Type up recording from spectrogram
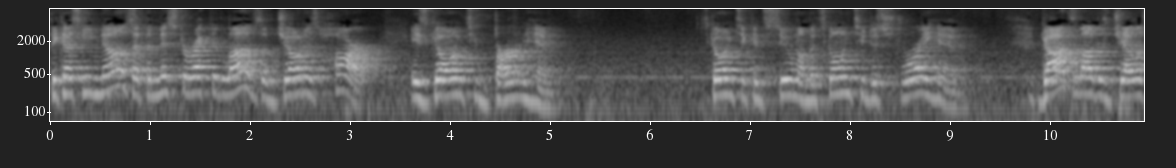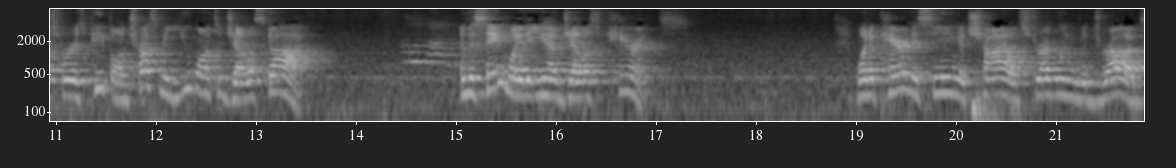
because he knows that the misdirected loves of Jonah's heart is going to burn him. It's going to consume him. It's going to destroy him. God's love is jealous for his people. And trust me, you want a jealous God. In the same way that you have jealous parents. When a parent is seeing a child struggling with drugs,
